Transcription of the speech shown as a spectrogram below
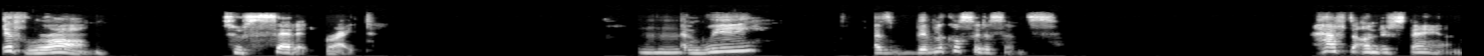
if wrong, to set it right. Mm-hmm. And we, as biblical citizens, have to understand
